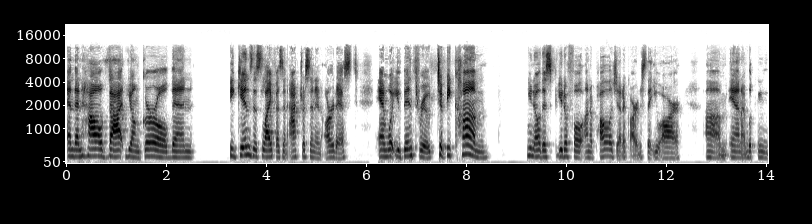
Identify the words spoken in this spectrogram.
and then how that young girl then begins this life as an actress and an artist and what you've been through to become you know this beautiful unapologetic artist that you are. Um, and i'm looking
